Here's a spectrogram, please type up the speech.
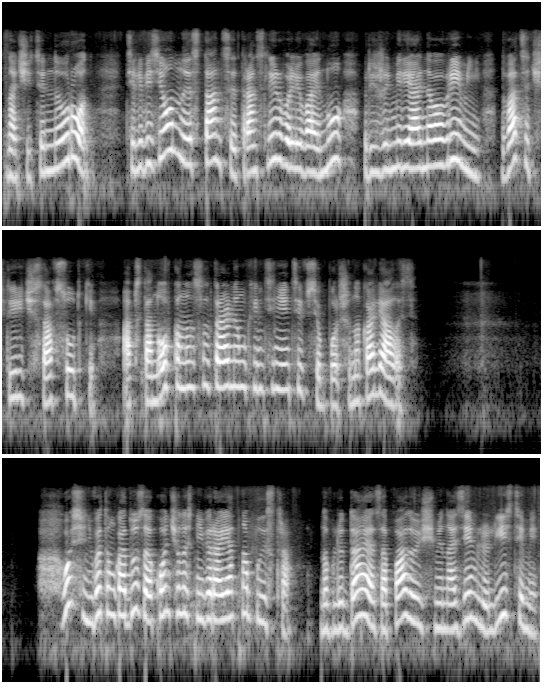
значительный урон. Телевизионные станции транслировали войну в режиме реального времени 24 часа в сутки. Обстановка на центральном континенте все больше накалялась. Осень в этом году закончилась невероятно быстро. Наблюдая за падающими на землю листьями,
